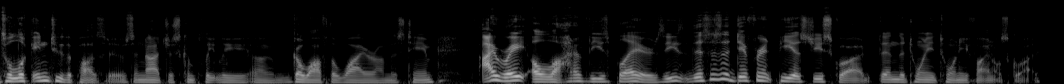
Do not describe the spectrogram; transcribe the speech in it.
to look into the positives and not just completely um, go off the wire on this team. I rate a lot of these players. These this is a different PSG squad than the 2020 final squad.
